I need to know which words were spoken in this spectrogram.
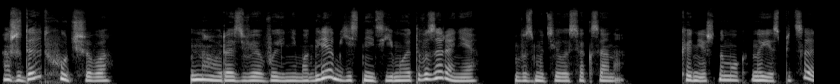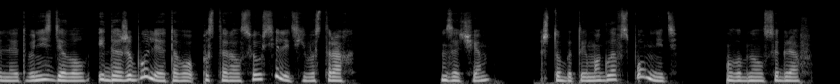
ожидают худшего? «Но разве вы не могли объяснить ему этого заранее?» — возмутилась Оксана. «Конечно мог, но я специально этого не сделал, и даже более того, постарался усилить его страх». «Зачем?» «Чтобы ты могла вспомнить», — улыбнулся граф.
